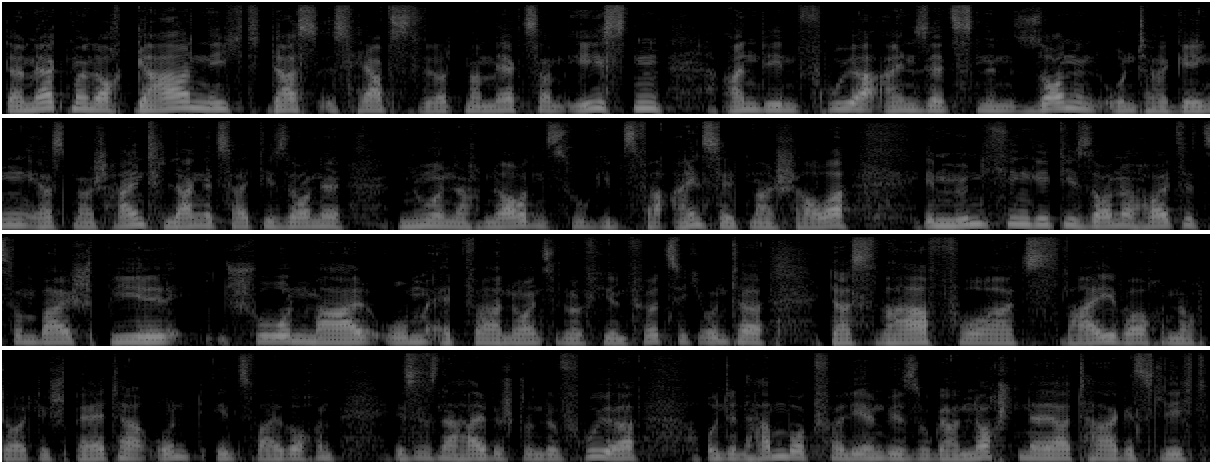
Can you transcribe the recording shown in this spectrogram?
Da merkt man noch gar nicht, dass es Herbst wird. Man merkt es am ehesten an den früher einsetzenden Sonnenuntergängen. Erstmal scheint lange Zeit die Sonne nur nach Norden zu, gibt es vereinzelt mal Schauer. In München geht die Sonne heute zum Beispiel schon mal um etwa 19.44 Uhr unter. Das war vor zwei Wochen noch deutlich später und in zwei Wochen ist es eine halbe Stunde früher. Und in Hamburg verlieren wir sogar noch schneller Tageslicht.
